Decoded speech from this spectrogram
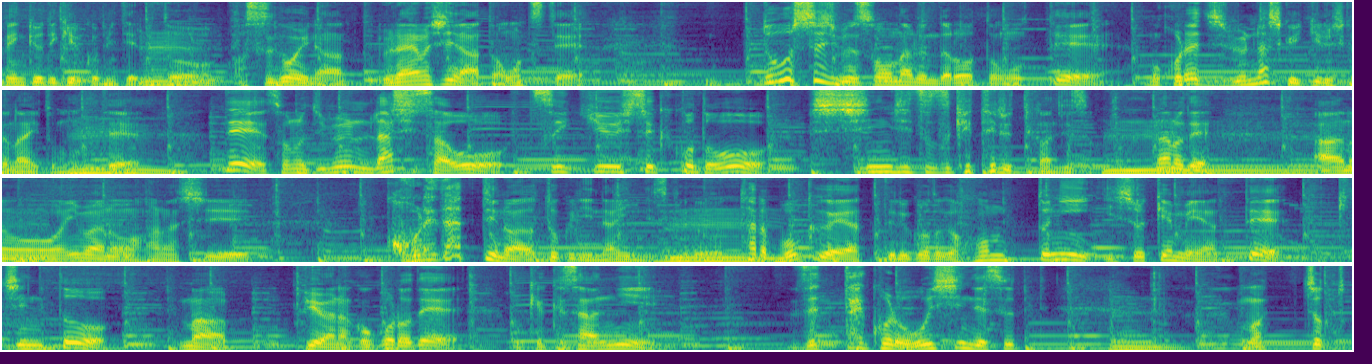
勉強できる子見てると、うん。あすごいな羨ましいなと思っててどうして自分そうなるんだろうと思ってもうこれは自分らしく生きるしかないと思って、うん。でその自分らしさを追求していくことを信じ続けてるって感じですよ、うん。なのであの今のお話これだっていうのは特にないんですけど、うん。ただ僕がやってることが本当に一生懸命やってきちんとまあピュアな心でお客さんに絶対これ美味しいんですってうん。まあ、ちょっと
